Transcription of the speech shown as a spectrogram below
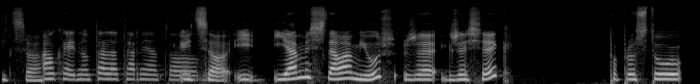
i co. A okej, no ta latarnia to... I co? I ja myślałam już, że Grzesiek po prostu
